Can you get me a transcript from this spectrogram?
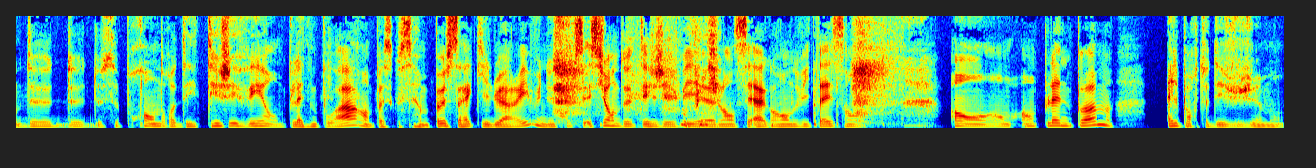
de, de, de se prendre des TGV en pleine poire, parce que c'est un peu ça qui lui arrive, une succession de TGV Oui. euh, lancés à grande vitesse en, en, en pleine pomme, elle porte des jugements.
